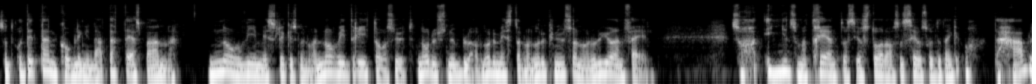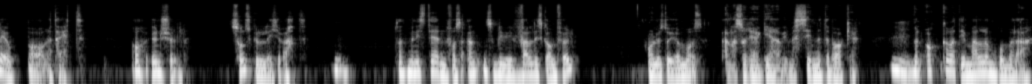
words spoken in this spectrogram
Sånn, og det er den koblingen der. Dette er spennende. når vi mislykkes med noe, når vi driter oss ut, når du snubler, når du mister noe, når du knuser noe, når du gjør en feil, så har ingen som har trent oss i å stå der og se oss rundt og tenke åh, det her ble jo bare teit. Å, unnskyld. Sånn skulle det ikke vært. Mm. Men istedenfor så enten så blir vi veldig skamfulle og har lyst til å gjemme oss, eller så reagerer vi med sinne tilbake. Mm. Men akkurat i mellomrommet der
